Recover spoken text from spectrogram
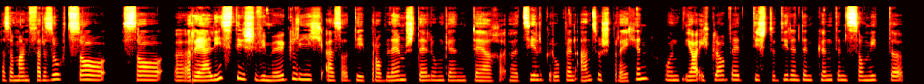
Also man versucht so so äh, realistisch wie möglich, also die Problemstellungen der äh, Zielgruppen anzusprechen. Und ja, ich glaube, die Studierenden könnten somit äh,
